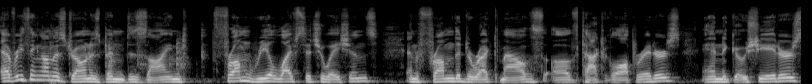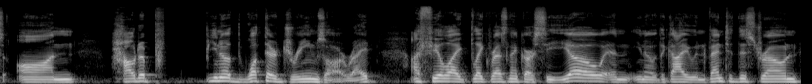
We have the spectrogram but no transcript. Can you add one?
everything on this drone has been designed from real life situations and from the direct mouths of tactical operators and negotiators on how to, pr- you know, what their dreams are, right? I feel like Blake Resnick, our CEO, and you know the guy who invented this drone,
